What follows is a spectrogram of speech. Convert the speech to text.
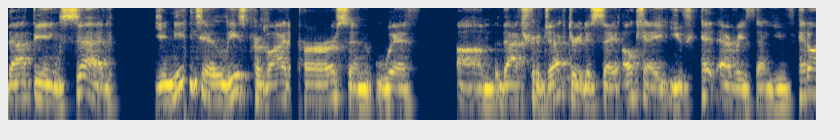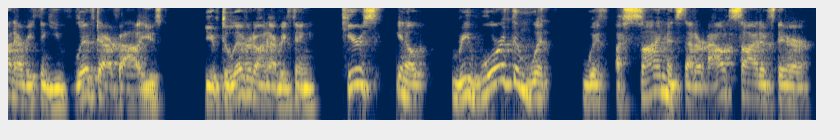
that being said, you need to at least provide a person with um, that trajectory to say, okay, you've hit everything, you've hit on everything, you've lived our values, you've delivered on everything. Here's, you know, reward them with with assignments that are outside of their,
